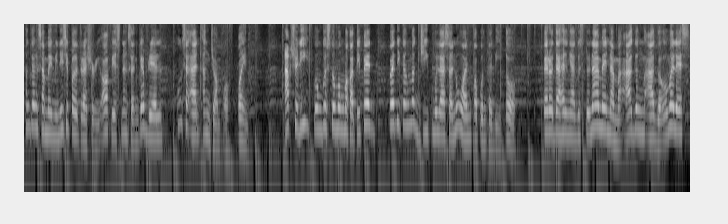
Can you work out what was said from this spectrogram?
hanggang sa may Municipal Treasury Office ng San Gabriel kung saan ang jump-off point. Actually, kung gusto mong makatipid, pwede kang mag-jeep mula sa Nuan papunta dito. Pero dahil nga gusto namin na maagang maaga umalis,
